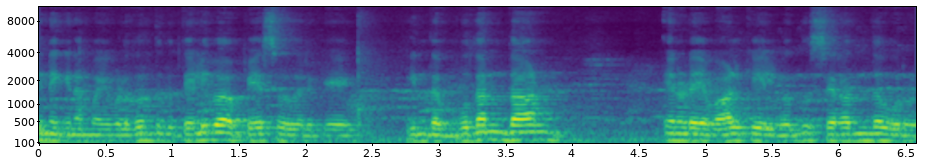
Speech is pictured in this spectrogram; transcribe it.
இன்றைக்கி நம்ம இவ்வளோ தூரத்துக்கு தெளிவாக பேசுவதற்கு இந்த புதன்தான் என்னுடைய வாழ்க்கையில் வந்து சிறந்த ஒரு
